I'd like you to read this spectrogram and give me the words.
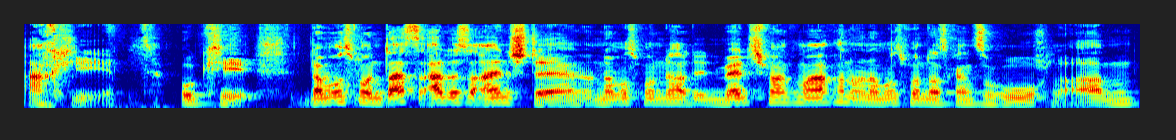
Ach je. Okay. Da muss man das alles einstellen und dann muss man halt den Benchmark machen und dann muss man das Ganze hochladen.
